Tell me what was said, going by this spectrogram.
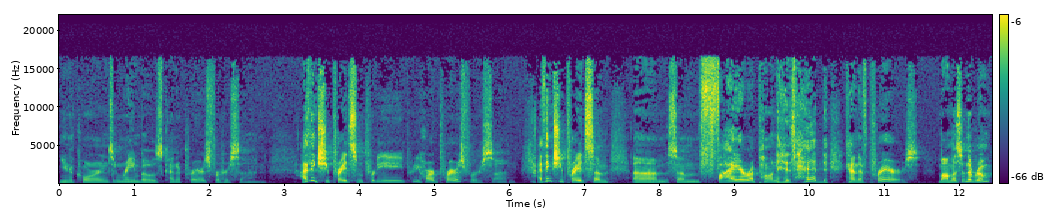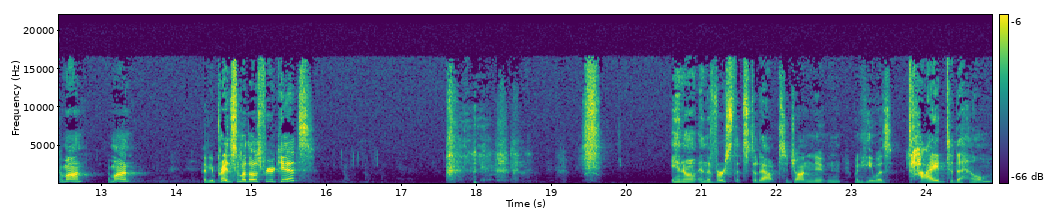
unicorns and rainbows kind of prayers for her son. I think she prayed some pretty, pretty hard prayers for her son. I think she prayed some, um, some fire upon his head kind of prayers. Mama's in the room. Come on. Come on. Have you prayed some of those for your kids? You know, and the verse that stood out to John Newton when he was tied to the helm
